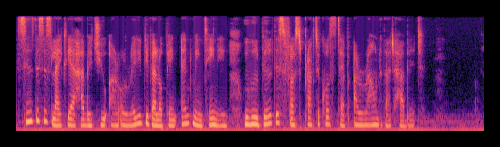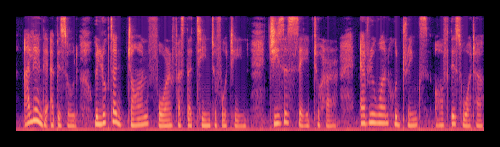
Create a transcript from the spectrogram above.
Since this is likely a habit you are already developing and maintaining, we will build this first practical step around that habit. Earlier in the episode, we looked at John 4, verse 13 to 14. Jesus said to her, Everyone who drinks of this water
